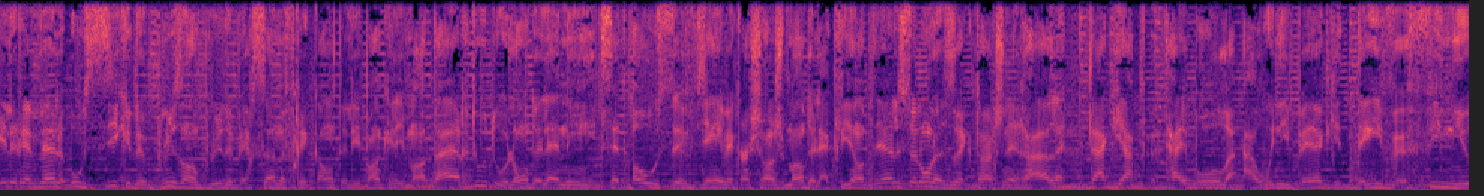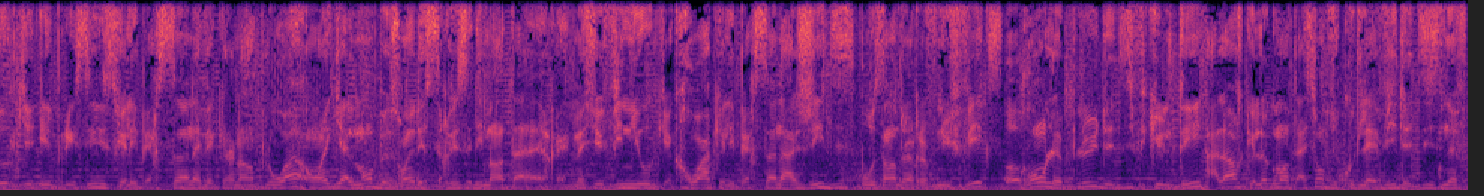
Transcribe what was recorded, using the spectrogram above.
il révèle aussi que de plus en plus de personnes fréquentent les banques alimentaires tout au long de l'année. Cette hausse vient avec un changement de la clientèle selon le directeur général d'Agap Tyball à Winnipeg, Dave Finiuk. Il précise que les personnes avec un emploi ont également besoin de services alimentaires. Monsieur Fignouk croit que les personnes âgées disposant d'un revenu fixe auront le plus de difficultés alors que l'augmentation du coût de la vie de 19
